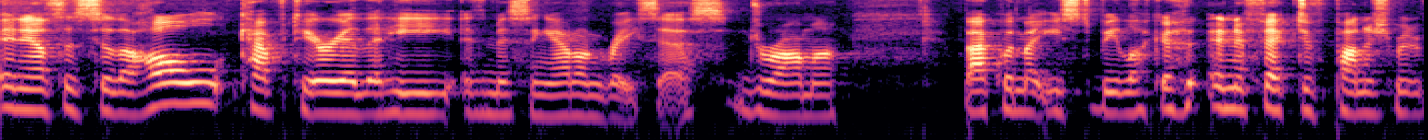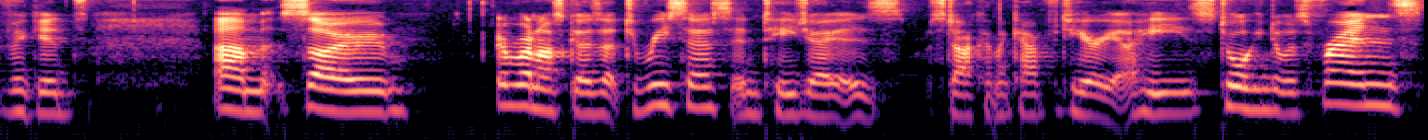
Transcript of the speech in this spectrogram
announces to the whole cafeteria that he is missing out on recess drama. Back when that used to be like a, an effective punishment for kids. Um, so everyone else goes out to recess, and TJ is stuck in the cafeteria. He's talking to his friends,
